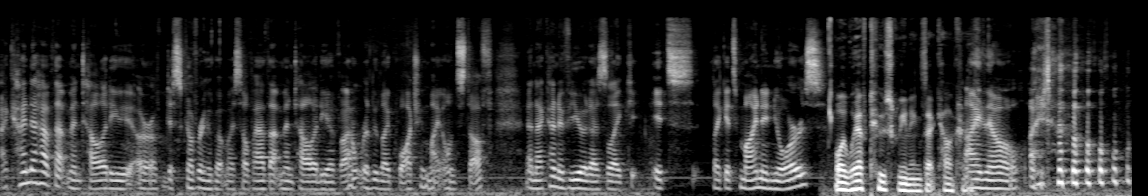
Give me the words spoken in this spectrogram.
I kind of have that mentality, or of discovering about myself. I have that mentality of I don't really like watching my own stuff, and I kind of view it as like it's like it's mine and yours. Well, we have two screenings at Calgary. I know, I know.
